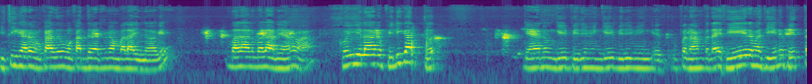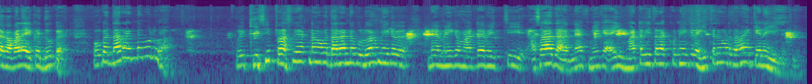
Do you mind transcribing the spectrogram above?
ඉතින් අර මොකද මොකද්ද වැටෙනකම් බලා ඉන්නා වගේ බලාන බලාන යනවා. කොයි වෙලාවක පිළිගත්තොත් ගෑනුන්ගේ පිරිමින්ගේ පිරිමින් උපසම්පදාය තේරම තියෙන පෙත්ත කබල එක දුක. ඕක දරන්න පුළුවන්. ඔය කිසි ප්‍රශ්නයක් නැවක දරන්න පුළුවන් මේක නෑ මේක මට වෙච්චි අසාධාරණයක් මේක ඇයි මට විතරක් උනේ කියලා හිතනකොට තමයි කෙනෙහිල්ල තියෙන්නේ.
